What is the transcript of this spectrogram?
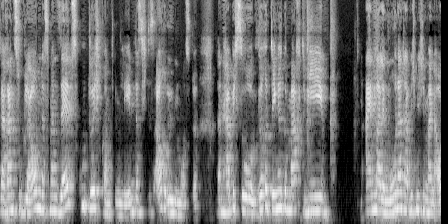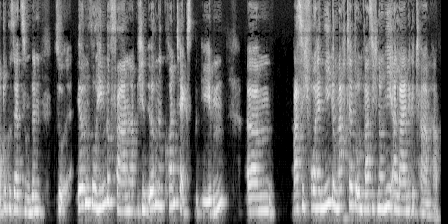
daran zu glauben, dass man selbst gut durchkommt im Leben, dass ich das auch üben musste. Dann habe ich so wirre Dinge gemacht wie einmal im Monat habe ich mich in mein Auto gesetzt und bin zu irgendwo hingefahren, habe ich in irgendeinen Kontext begeben. Ähm, was ich vorher nie gemacht hätte und was ich noch nie alleine getan habe.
